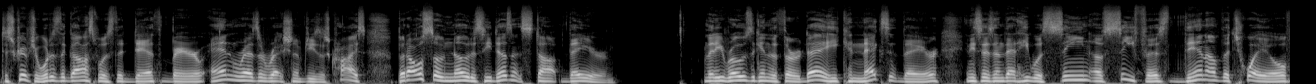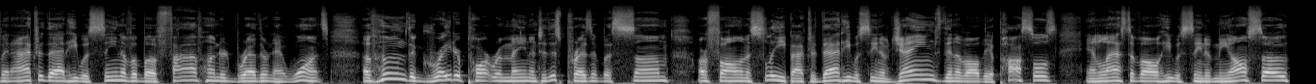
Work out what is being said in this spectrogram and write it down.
to scripture. What is the gospel? It's the death, burial, and resurrection of Jesus Christ. But also notice he doesn't stop there that he rose again the third day, he connects it there, and he says, And that he was seen of Cephas, then of the twelve, and after that he was seen of above five hundred brethren at once, of whom the greater part remain unto this present, but some are fallen asleep. After that he was seen of James, then of all the apostles, and last of all he was seen of me also,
